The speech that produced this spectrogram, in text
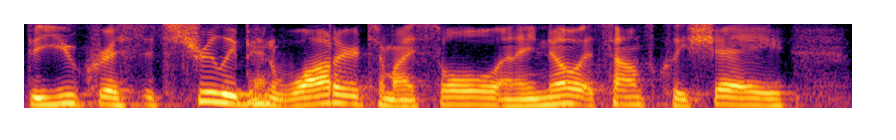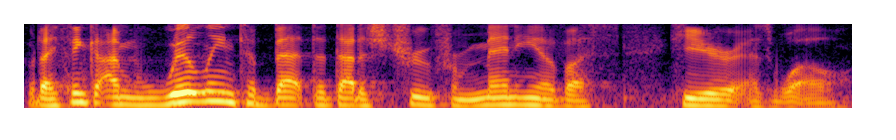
the Eucharist, it's truly been water to my soul. And I know it sounds cliche, but I think I'm willing to bet that that is true for many of us here as well.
